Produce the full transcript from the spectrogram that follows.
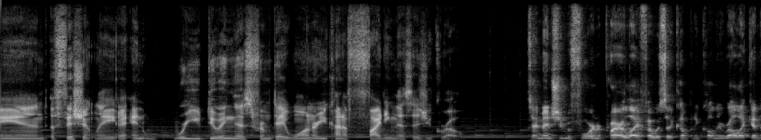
and efficiently? And were you doing this from day one, or are you kind of fighting this as you grow? As I mentioned before, in a prior life, I was at a company called New Relic, and,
